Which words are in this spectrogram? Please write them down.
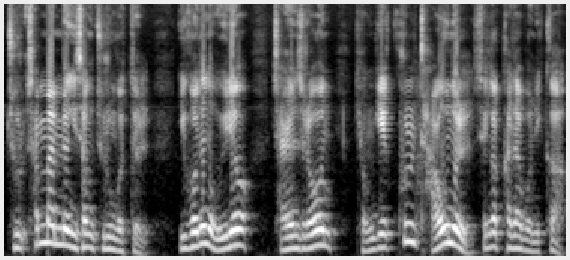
줄, 3만 명 이상 줄은 것들. 이거는 오히려 자연스러운 경기의 쿨다운을 생각하다 보니까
